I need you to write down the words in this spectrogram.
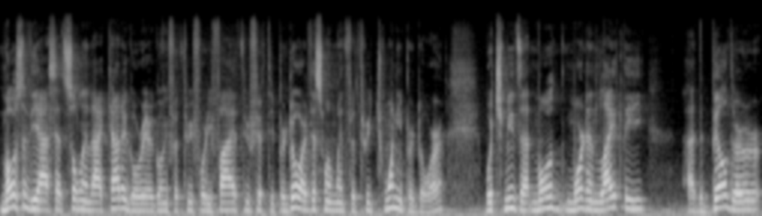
most of the assets sold in that category are going for 345, 350 per door. This one went for 320 per door, which means that more, more than likely uh, the builder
